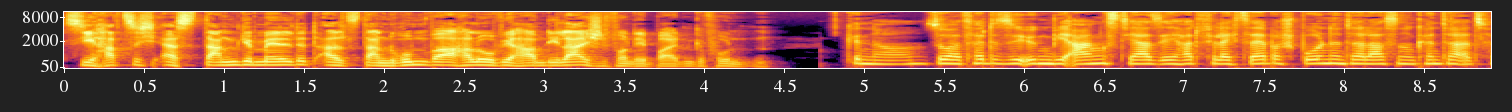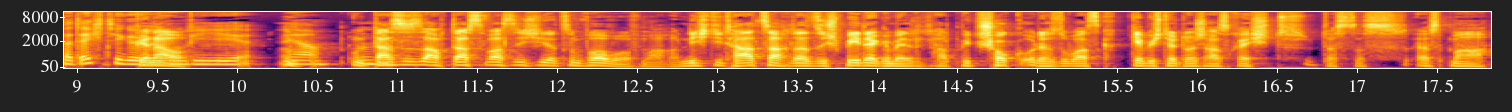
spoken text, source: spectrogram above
Sie hat sich erst dann gemeldet, als dann rum war, hallo, wir haben die Leichen von den beiden gefunden. Genau, so als hätte sie irgendwie Angst, ja, sie hat vielleicht selber Spuren hinterlassen und könnte als Verdächtige genau. irgendwie, ja. Und, und mhm. das ist auch das, was ich hier zum Vorwurf mache. Nicht die Tatsache, dass sie später gemeldet hat mit Schock oder sowas, gebe ich dir durchaus recht, dass das erstmal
